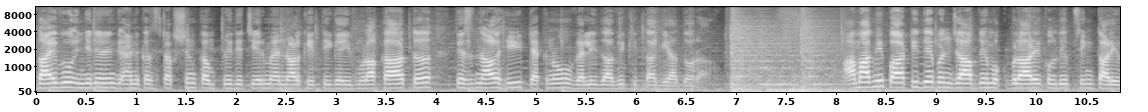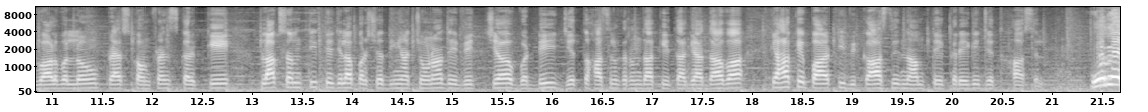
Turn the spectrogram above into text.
Daewoo engineering and construction company ਦੇ ਚੇਅਰਮੈਨ ਨਾਲ ਕੀਤੀ ਗਈ ਮੁਲਾਕਾਤ, ਤੇ ਇਸ ਨਾਲ ਹੀ ਟੈਕਨੋ ਵੈਲੀ ਦਾ ਵੀ ਕੀਤਾ ਗਿਆ ਦੌਰਾ। ਆਮ ਆਦਮੀ ਪਾਰਟੀ ਦੇ ਪੰਜਾਬ ਦੇ ਮੁੱਖ ਬੁਲਾਰੇ ਕੁਲਦੀਪ ਸਿੰਘ ਢਾਲੀਵਾਲ ਵੱਲੋਂ ਪ੍ਰੈਸ ਕਾਨਫਰੰਸ ਕਰਕੇ ਬਲਾਕ ਸੰਮਤੀ ਤੇ ਜ਼ਿਲ੍ਹਾ ਪਰਿਸ਼ਦ ਦੀਆਂ ਚੋਣਾਂ ਦੇ ਵਿੱਚ ਵੱਡੀ ਜਿੱਤ ਹਾਸਲ ਕਰਨ ਦਾ ਕੀਤਾ ਗਿਆ ਦਾਅਵਾ। ਕਿਹਾ ਕਿ ਪਾਰਟੀ ਵਿਕਾਸ ਦੇ ਨਾਮ ਤੇ ਕਰੇਗੀ ਜਿੱਤ ਹਾਸਲ। ਉਹਦੇ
